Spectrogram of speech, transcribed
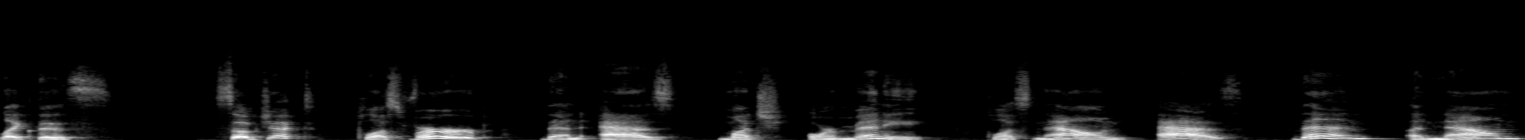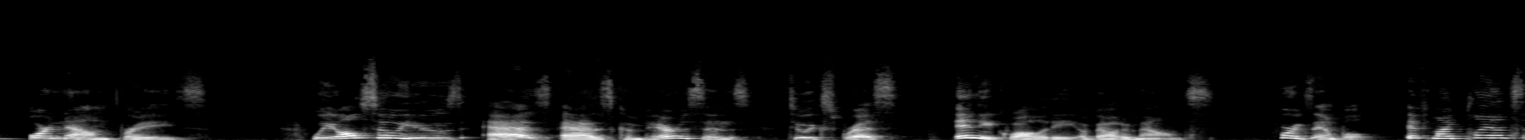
like this. Subject plus verb, then as, much, or many, plus noun, as, then a noun or noun phrase. We also use as-as comparisons to express inequality about amounts. For example, if my plants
